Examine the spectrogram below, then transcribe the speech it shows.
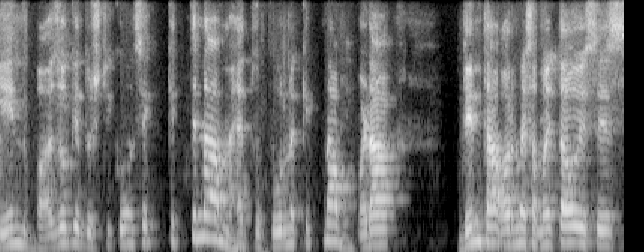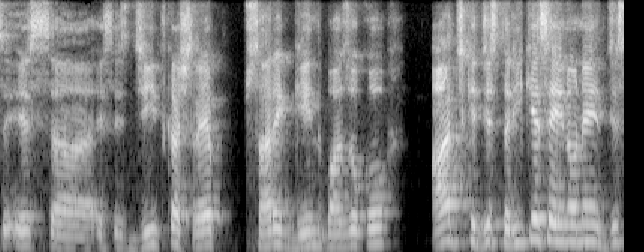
गेंदबाजों के दृष्टिकोण से कितना महत्वपूर्ण कितना बड़ा दिन था। और मैं समझता हूँ इस इस इस इस, इस जीत का श्रेय सारे गेंदबाजों को आज के जिस तरीके से इन्होंने जिस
